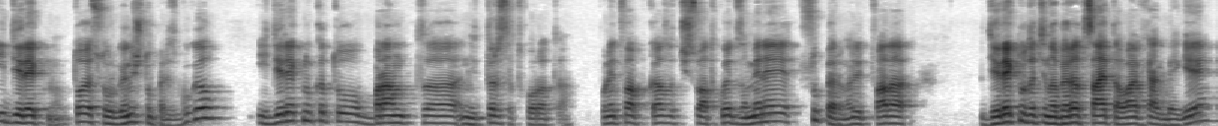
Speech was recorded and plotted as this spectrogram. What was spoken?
и директно, т.е. органично през Google и директно като бранд ни търсят хората. Поне това показват числата, което за мен е супер. Нали? Това да директно да ти наберат сайта LifeHack.bg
